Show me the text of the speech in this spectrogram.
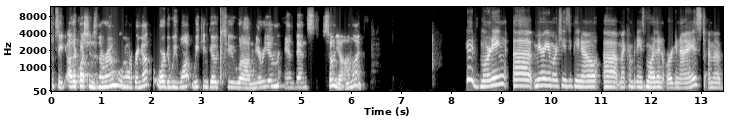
Let's see, other questions in the room we want to bring up? Or do we want, we can go to uh, Miriam and then Sonia online. Good morning, uh, Miriam Ortiz Pino. Uh, my company is More Than Organized. I'm a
